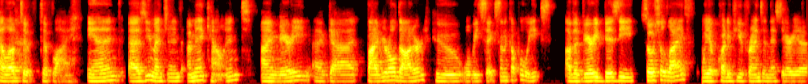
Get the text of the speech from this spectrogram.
I love to, to fly. And as you mentioned, I'm an accountant. I'm married. I've got five year old daughter who will be six in a couple weeks. Have a very busy social life. We have quite a few friends in this area.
